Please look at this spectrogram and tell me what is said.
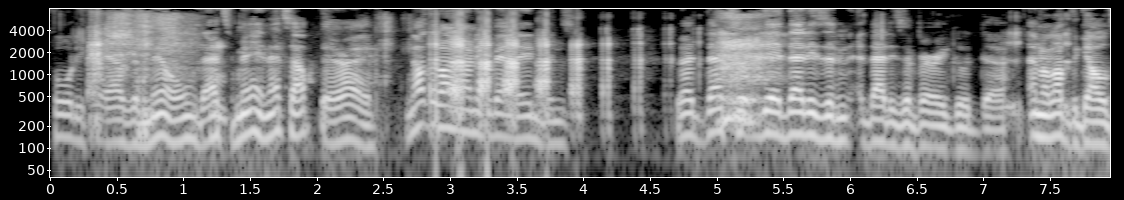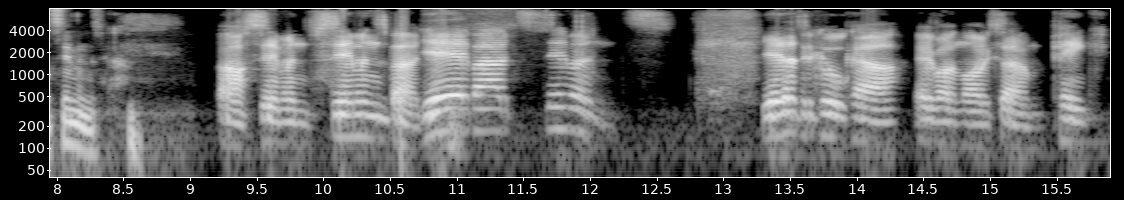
forty thousand mil. That's man, that's up there, eh? Not that I know anything about engines. That that's a, yeah, that is a that is a very good, uh, and I love the gold Simmons. Oh, Simmons, Simmons, bud. Yeah, bud, Simmons. Yeah, that's a cool car. Everyone likes um pink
